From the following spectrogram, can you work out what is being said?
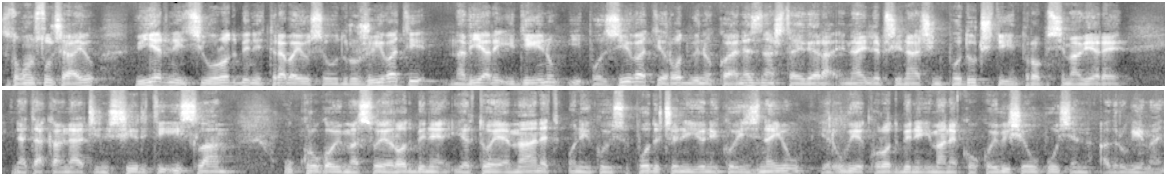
Zato u ovom slučaju vjernici u rodbini trebaju se udruživati na vjeri i dinu i pozivati rodbinu koja ne zna šta je vjera i najljepši način podučiti im propisima vjere i na takav način širiti islam u krugovima svoje rodbine jer to je emanet oni koji su podučeni i oni koji znaju jer uvijek u rodbini ima neko koji više upućen a drugi manje.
